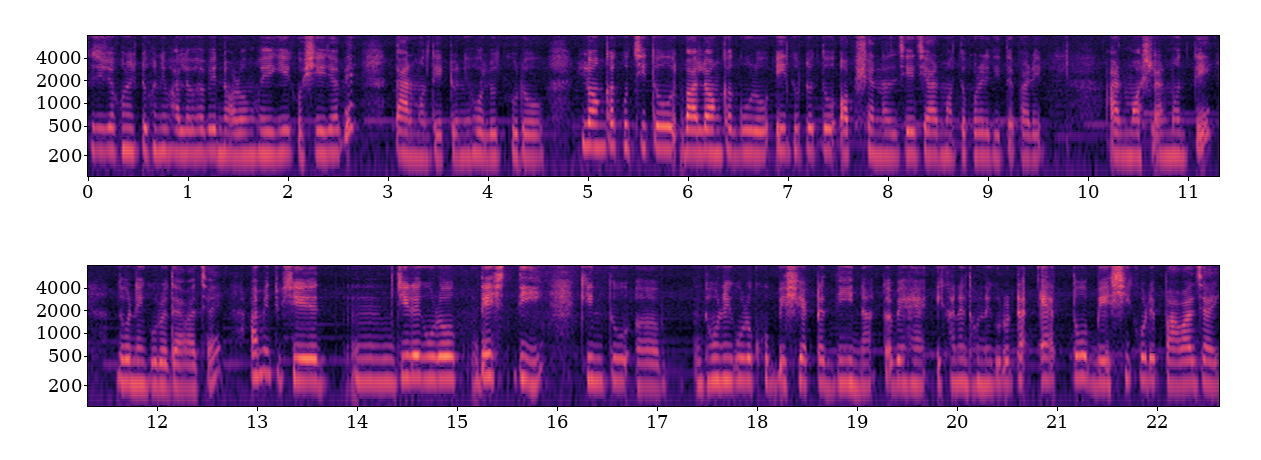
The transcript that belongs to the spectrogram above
কিছু যখন একটুখানি ভালোভাবে নরম হয়ে গিয়ে কষিয়ে যাবে, তার মধ্যে একটুখানি হলুদ গুঁড়ো, লঙ্কা কুচি তো, বা লঙ্কা গুঁড়ো, এই দুটো তো অপশনাল যে যার মতো করে দিতে পারে। আর মশলার মধ্যে ধনে গুঁড়ো দেওয়া যায়। আমি যে জিরে গুঁড়ো দেশ দিই, কিন্তু ধনে গুঁড়ো খুব বেশি একটা দিই না। তবে হ্যাঁ এখানে ধনে গুঁড়োটা এত বেশি করে পাওয়া যায়,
